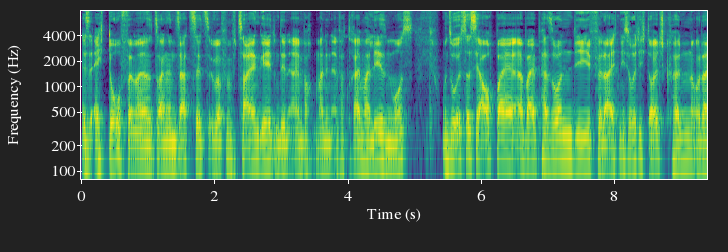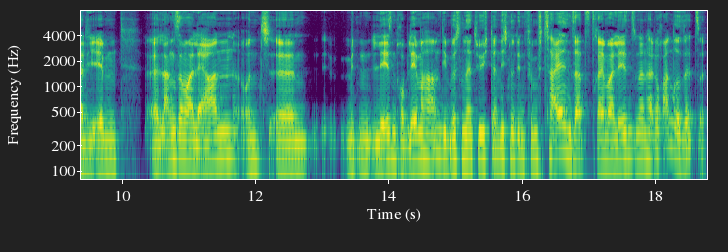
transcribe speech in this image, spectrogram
ist echt doof, wenn man sozusagen einen Satz jetzt über fünf Zeilen geht und den einfach, man den einfach dreimal lesen muss. Und so ist das ja auch bei, äh, bei Personen, die vielleicht nicht so richtig Deutsch können oder die eben äh, langsamer lernen und ähm, mit dem Lesen Probleme haben. Die müssen natürlich dann nicht nur den Fünf-Zeilen-Satz dreimal lesen, sondern halt auch andere Sätze.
